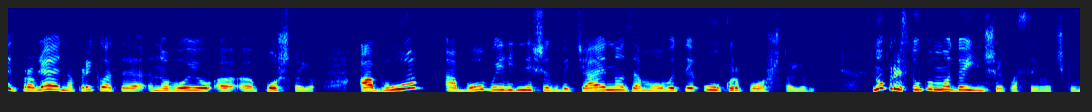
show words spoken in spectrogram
відправляю, наприклад, е, новою е, е, поштою. Або, або вигідніше, звичайно, замовити Укрпоштою. Ну, приступимо до іншої посилочки.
